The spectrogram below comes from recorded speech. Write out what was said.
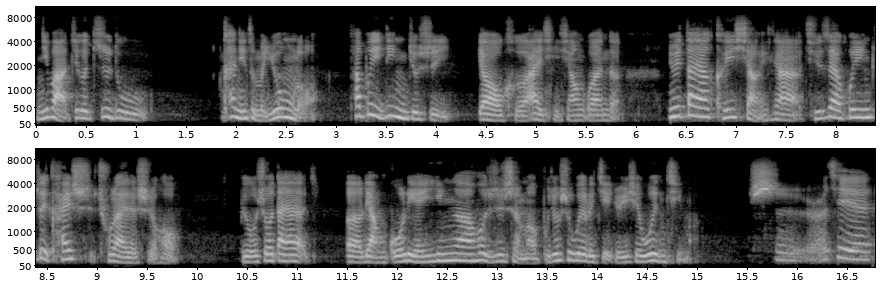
你把这个制度看你怎么用了，它不一定就是要和爱情相关的，因为大家可以想一下，其实，在婚姻最开始出来的时候，比如说大家呃两国联姻啊，或者是什么，不就是为了解决一些问题吗？是，而且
